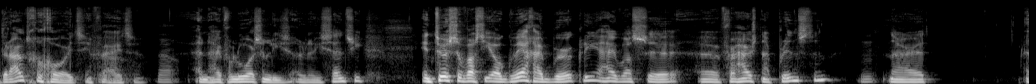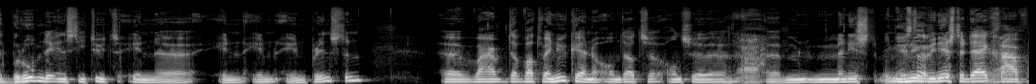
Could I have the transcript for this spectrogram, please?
eruit gegooid in feite. ja. En hij verloor zijn lic- licentie. Intussen was hij ook weg uit Berkeley. Hij was eh, eh, verhuisd naar Princeton, naar het, het beroemde instituut in, eh, in, in, in Princeton. Waar dat, wat wij nu kennen, omdat onze Ja. minister, Minister. Dijkgraaf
